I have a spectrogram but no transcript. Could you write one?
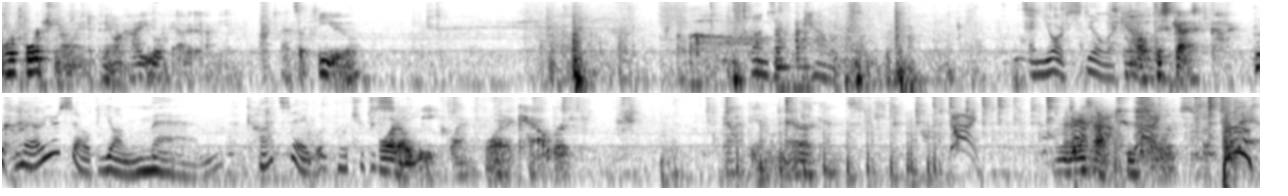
not. Or fortunately, depending on how you look at it. I mean, that's up to you. Guns are for cowards. And you're still a Oh, this guy's got it. Prepare yourself, young man. Katze will put you to What a sleep. weakling. What a coward. Goddamn Americans. I mean, I guess I have two swords, but...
